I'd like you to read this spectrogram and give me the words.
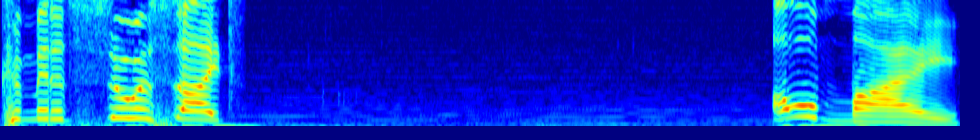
committed suicide. Oh my!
